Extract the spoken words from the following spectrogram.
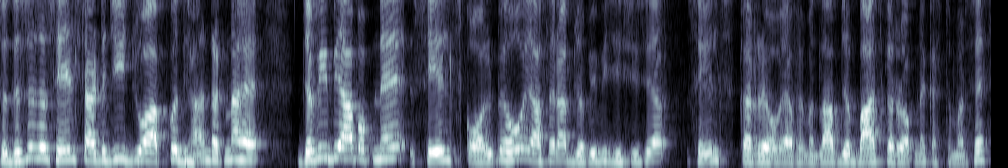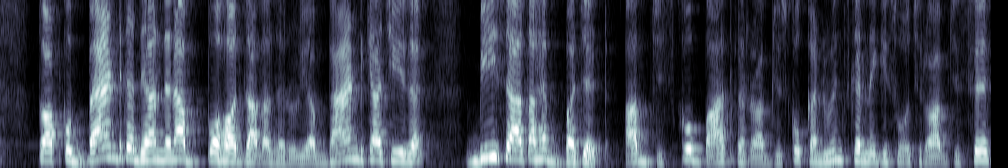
so this is a sale strategy जो आपको ध्यान रखना है। जब भी आप अपने सेल्स कॉल पे हो या फिर आप जब भी जिसी से सेल्स कर रहे हो या फिर मतलब आप जब बात कर रहे हो अपने कस्टमर से तो आपको बैंड का ध्यान देना बहुत ज़्यादा ज़रूरी है। बैंड क्या चीज़ है? बी से आता है बजट आप जिसको बात कर रहे हो, आप जिसको कन्विंस करने की सोच रहे हो, आप जिससे,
